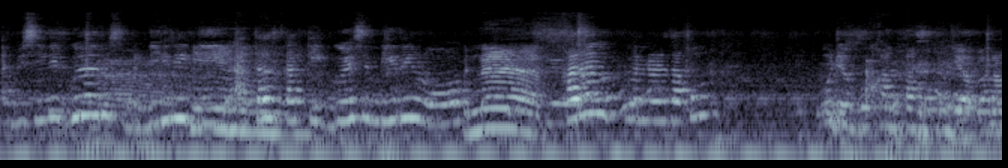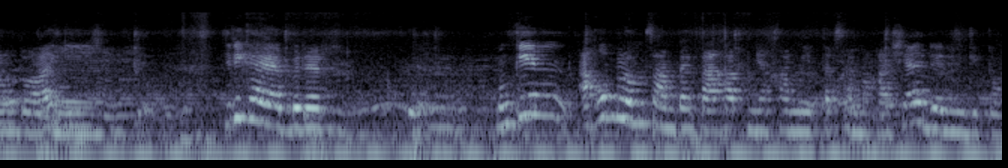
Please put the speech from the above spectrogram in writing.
abis ini gue harus berdiri di Hmm. atas kaki gue sendiri loh. Benar karena menurut aku udah bukan tanggung jawab orang tua lagi. Hmm. jadi kayak bener mungkin aku belum sampai tahapnya Kamita sama Kasya dan gitu.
